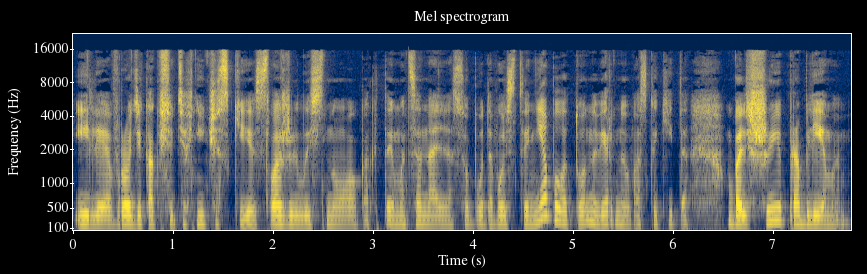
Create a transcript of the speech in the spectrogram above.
или вроде как все технически сложилось, но как-то эмоционально особо удовольствия не было, то, наверное, у вас какие-то большие проблемы.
